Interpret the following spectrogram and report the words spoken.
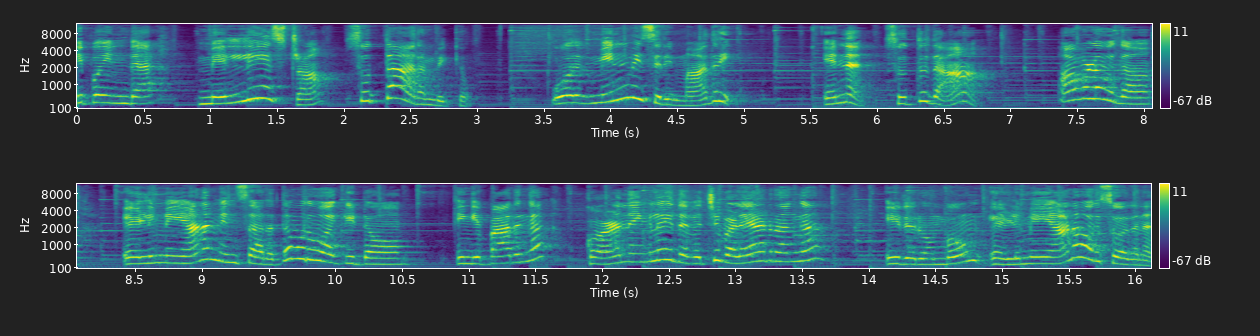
இப்போ இந்த மெல்லிய ஸ்ட்ரா சுத்த ஆரம்பிக்கும். ஒரு மின்விசிறி மாதிரி. என்ன சுத்துதா? அவ்வளவுதான். எளிமையான மின்சாரத்தை உருவாக்கிட்டோம். இங்க பாருங்க குழந்தைங்களும் இதை வச்சு விளையாடுறாங்க. இது ரொம்பவும் எளிமையான ஒரு சோதனை.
